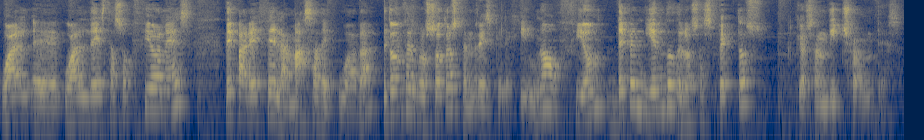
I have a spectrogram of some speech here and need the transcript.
¿cuál, eh, ¿cuál de estas opciones te parece la más adecuada? Entonces vosotros tendréis que elegir una opción dependiendo de los aspectos que os han dicho antes.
